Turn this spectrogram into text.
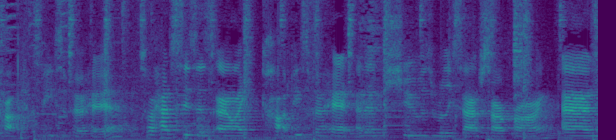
cut a piece of her hair. So I had scissors and I like cut a piece of her hair and then she was really sad, started crying and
